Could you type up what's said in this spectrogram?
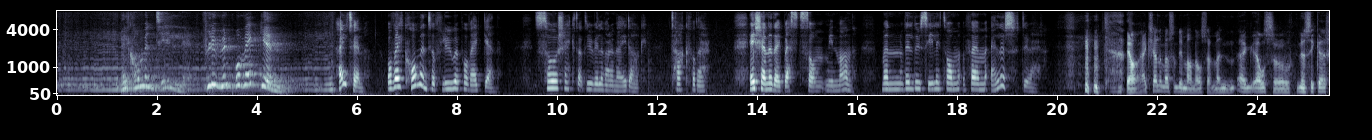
Velkommen til Fluen på veggen. Hei, Tim, og velkommen til Flue på veggen. Så kjekt at du ville være med i dag. Takk for det. Jeg kjenner deg best som min mann, men vil du si litt om hvem ellers du er? Ja, jeg kjenner meg som din mann også, men jeg er også musiker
